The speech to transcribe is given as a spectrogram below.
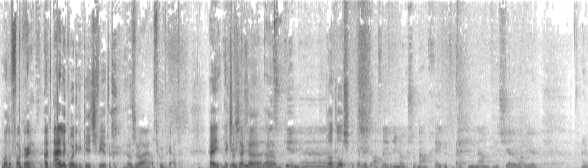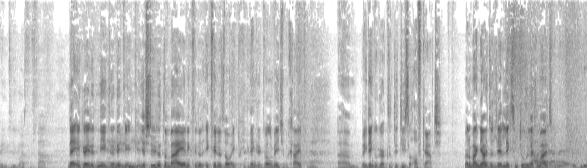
Motherfucker. Uiteindelijk word ik een keertje 40. Dat is waar, als het goed gaat. hey, ik zou zeggen... cool, eh, Let's begin. Eh, brand los. Ik, heb deze aflevering ook een soort naam gegeven. Ik heb een naam. Is Shadow Warrior. Hij weet natuurlijk waar het voor staat. Nee, ik weet het niet. Nee, En ik, niet, je stuurt het aan mij en ik vind het, ik vind het wel... Ik denk dat ik het wel een beetje begrijp. Ja. Ehm, maar ik denk ook dat ik de titel afkaats. Maar dat maakt niet uit, het li- ligt hem toe. Leg hem uit. ja, nee, ik bedoel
